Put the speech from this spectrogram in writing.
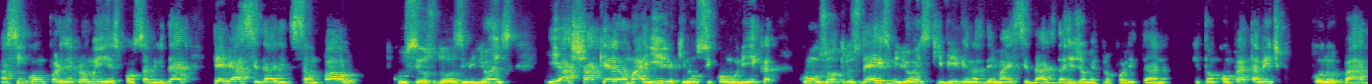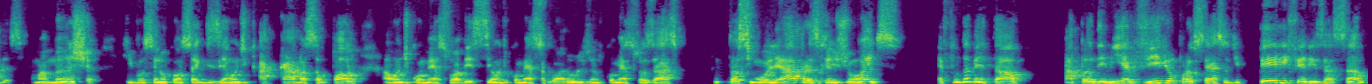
Assim como, por exemplo, é uma irresponsabilidade pegar a cidade de São Paulo, com seus 12 milhões, e achar que ela é uma ilha que não se comunica com os outros 10 milhões que vivem nas demais cidades da região metropolitana, que estão completamente conurbadas, uma mancha que você não consegue dizer onde acaba São Paulo, aonde começa o ABC, onde começa Guarulhos, onde começa Osasco. Então, assim, olhar para as regiões é fundamental. A pandemia vive um processo de periferização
